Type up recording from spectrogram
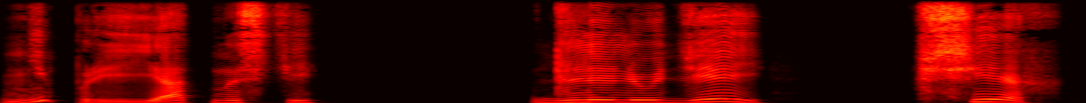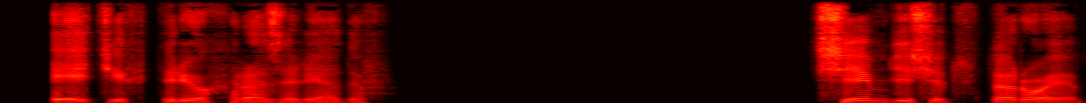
ни приятности. Для людей всех этих трех разрядов. 72.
